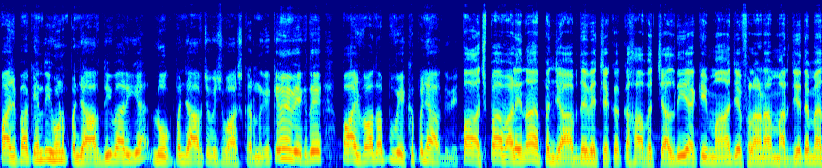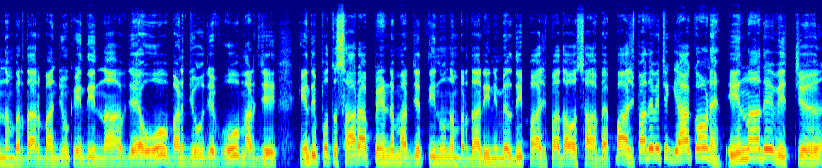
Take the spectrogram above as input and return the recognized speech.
ਭਾਜਪਾ ਕਹਿੰਦੀ ਹੁਣ ਪੰਜਾਬ ਦੀ ਵਾਰੀ ਹੈ ਲੋਕ ਪੰਜਾਬ 'ਚ ਵਿਸ਼ਵਾਸ ਕਰਨਗੇ। ਕਿਵੇਂ ਵੇਖਦੇ? ਭਾਜਪਾ ਦਾ ਭਵਿੱਖ ਪੰਜਾਬ ਦੇ ਵਿੱਚ। ਭਾਜਪਾ ਵਾਲੇ ਨਾ ਪੰਜਾਬ ਦੇ ਵਿੱਚ ਇੱਕ ਕਹਾਵਤ ਚੱਲਦੀ ਹੈ ਕਿ ਮਾਂ ਜੇ ਫਲਾਣਾ ਮਰ ਜੇ ਤੇ ਮੈਂ ਨੰਬਰਦਾਰ ਬਣ ਜੂ ਕਹਿੰਦੀ ਨਾ ਜੇ ਉਹ ਬਣ ਜੂ ਜੇ ਉਹ ਮਰ ਜੇ। ਕਹਿੰਦੀ ਪੁੱਤ ਸਾਰਾ ਪਿੰਡ ਮਰ ਜੇ ਤੈਨੂੰ ਨੰਬਰਦਾਰੀ ਨਹੀਂ ਮਿਲਦੀ। ਭਾਜਪਾ ਦਾ ਉਹ ਹਿਸਾਬ ਹੈ। ਭਾਜਪਾ ਦੇ ਵਿੱਚ ਗਿਆ ਕੌਣ ਹੈ? ਇਹਨਾਂ ਦੇ ਵਿੱਚ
